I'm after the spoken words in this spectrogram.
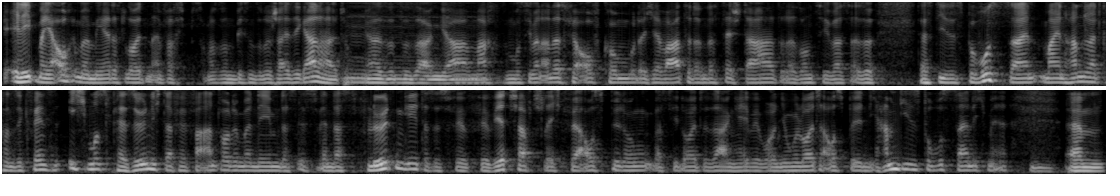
erlebt man ja auch immer mehr, dass Leuten einfach, ich sag mal, so ein bisschen so eine Scheißegalhaltung. Mm. Ja, sozusagen, ja, mach, muss jemand anders für aufkommen oder ich erwarte dann, dass der Staat oder sonst wie was. Also, dass dieses Bewusstsein, mein Handel hat Konsequenzen, ich muss persönlich dafür Verantwortung übernehmen. Das ist, wenn das flöten geht, das ist für, für Wirtschaft schlecht, für Ausbildung, was die Leute sagen, hey, wir wollen junge Leute ausbilden, die haben dieses Bewusstsein nicht mehr. Mm. Ähm,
